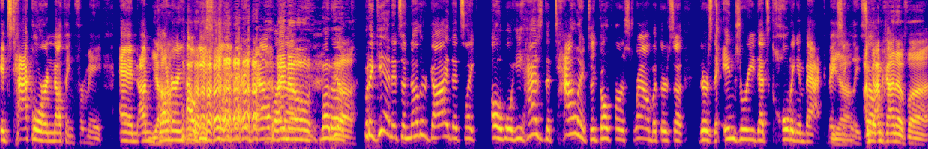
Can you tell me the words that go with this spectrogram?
it's tackle or nothing for me. And I'm yeah. wondering how he's feeling right now. But, I uh, know. Uh, but, uh, yeah. but again, it's another guy that's like, oh, well, he has the talent to go first round, but there's a there's the injury that's holding him back, basically. Yeah. So, I'm, I'm kind of uh,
